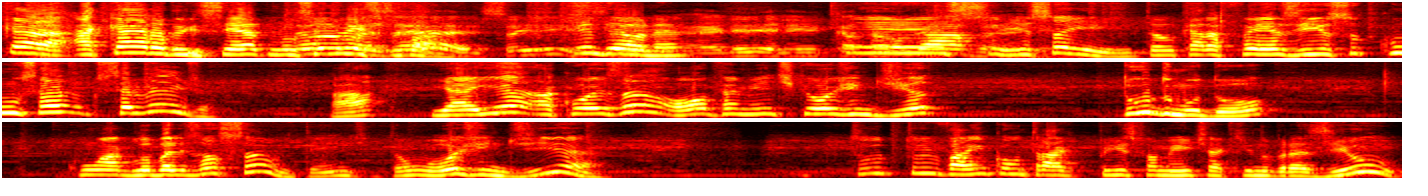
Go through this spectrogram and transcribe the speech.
Cara, a cara do inseto, não, sei como é que mas é, isso aí. Entendeu, isso né? Ele, ele catalogava. Isso, ele- isso aí. Então o cara fez isso com cer- com cerveja. Tá? E aí a coisa, obviamente que hoje em dia tudo mudou com a globalização, entende? Então hoje em dia tu, tu vai encontrar, principalmente aqui no Brasil,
